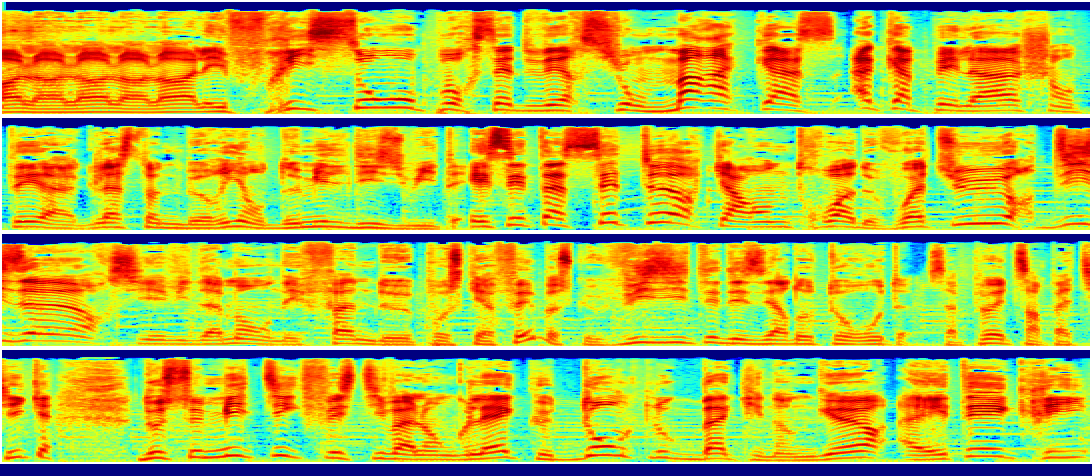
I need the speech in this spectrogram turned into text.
Oh là là là là, les frissons pour cette version maracas a cappella chantée à Glastonbury en 2018. Et c'est à 7h43 de voiture, 10h si évidemment on est fan de pause café, parce que visiter des aires d'autoroute ça peut être sympathique, de ce mythique festival anglais que Don't Look Back in Anger a été écrit.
